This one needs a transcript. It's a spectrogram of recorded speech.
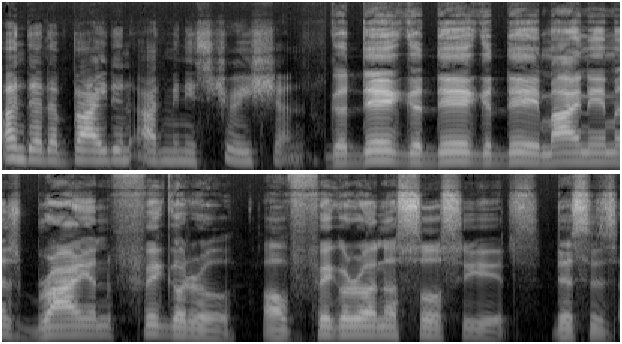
under the Biden administration? Good day, good day, good day. My name is Brian Figueroa of Figueroa and Associates. This is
